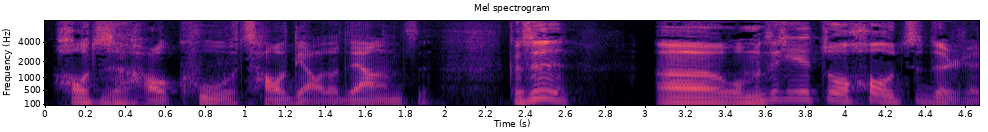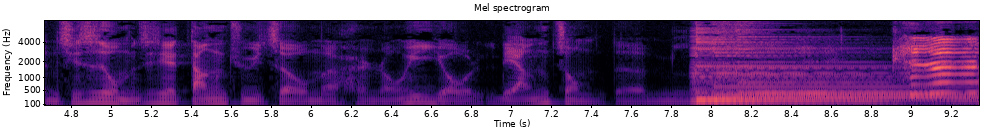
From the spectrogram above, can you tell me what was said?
后置好酷、超屌的这样子。可是，呃，我们这些做后置的人，其实我们这些当局者，我们很容易有两种的迷思。咖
